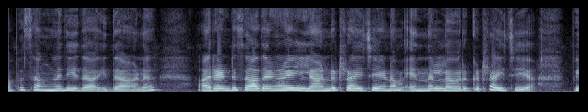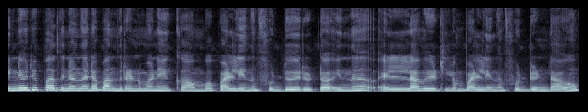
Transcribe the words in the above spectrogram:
അപ്പോൾ സംഗതി ഇതാ ഇതാണ്. ആ രണ്ട് സാധനങ്ങൾ ഇല്ലാണ്ട് ട്രൈ ചെയ്യണം എന്നുള്ളവർക്ക് ട്രൈ ചെയ്യാം. പിന്നെ ഒരു പതിനൊന്നര പന്ത്രണ്ട് മണിയൊക്കെ ആകുമ്പോൾ പള്ളിയിൽ നിന്ന് ഫുഡ് വരും കേട്ടോ ഇന്ന് എല്ലാ വീട്ടിലും പള്ളിയിൽ നിന്ന് ഫുഡ് ഉണ്ടാവും.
